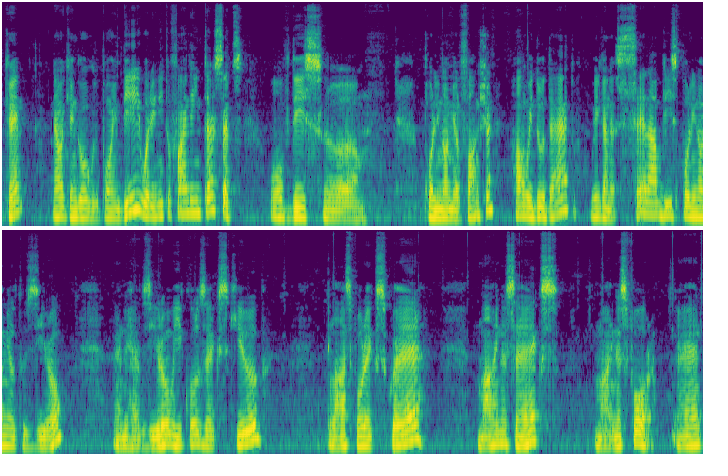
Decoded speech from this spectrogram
Okay now we can go to point b where you need to find the intercepts of this um, polynomial function how we do that? We're going to set up this polynomial to 0. And we have 0 equals x cubed plus 4x squared minus x minus 4. And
